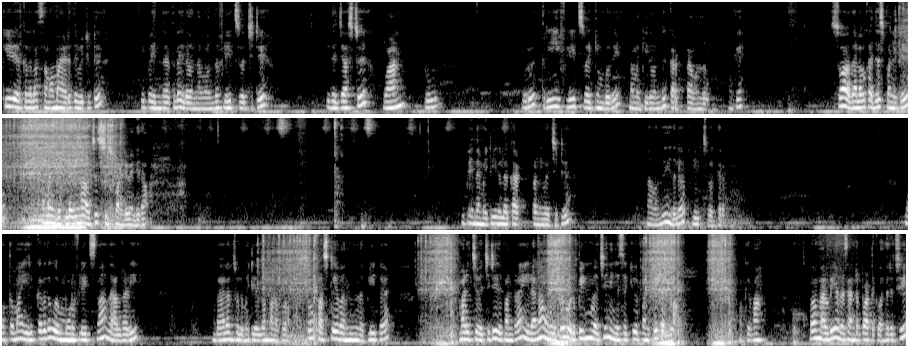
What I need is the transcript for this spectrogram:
கீழே இருக்கிறதெல்லாம் சமமாக எடுத்து விட்டுட்டு இப்போ இந்த இடத்துல இதை நம்ம வந்து ஃப்ளீட்ஸ் வச்சுட்டு இதை ஜஸ்ட்டு ஒன் டூ ஒரு த்ரீ ஃப்ளீட்ஸ் வைக்கும்போதே நமக்கு இது வந்து கரெக்டாக வந்துடும் ஓகே ஸோ அதளவுக்கு அட்ஜஸ்ட் பண்ணிவிட்டு நம்ம இந்த பிள்ளைங்க வச்சு ஸ்டிச் பண்ண வேண்டியதான் இப்போ இந்த மெட்டீரியலை கட் பண்ணி வச்சுட்டு நான் வந்து இதில் ஃப்ளீட்ஸ் வைக்கிறேன். மொத்தமாக இருக்கிறது ஒரு மூணு ஃப்ளீட்ஸ் தான். அது ஆல்ரெடி பேலன்ஸ் ஒரு மெட்டீரியல் தான் பண்ண போகிறோம் ஸோ ஃபஸ்ட்டே வந்து இந்த ப்ளீட்டை மடிச்சு வச்சுட்டு இது பண்ணுறேன் இல்லைனா உங்களுக்கு ஒரு பின் வச்சு நீங்கள் செக்யூர் பண்ணிட்டு கட்டலாம். ஓகேவா இப்போ மறுபடியும் அந்த சென்டர் பாட்டுக்கு வந்துருச்சு.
